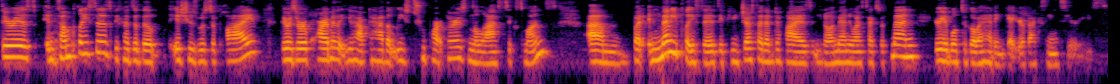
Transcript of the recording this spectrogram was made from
There is in some places because of the issues with supply, there is a requirement that you have to have at least two partners in the last six months. Um, but in many places, if you just identify as you know a man who has sex with men, you're able to go ahead and get your vaccine series.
